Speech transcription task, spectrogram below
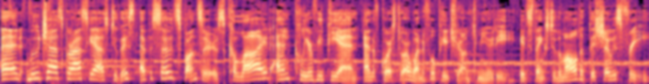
And muchas gracias to this episode's sponsors, Kolide and ClearVPN, and of course to our wonderful Patreon community. It's thanks to them all that this show is free.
